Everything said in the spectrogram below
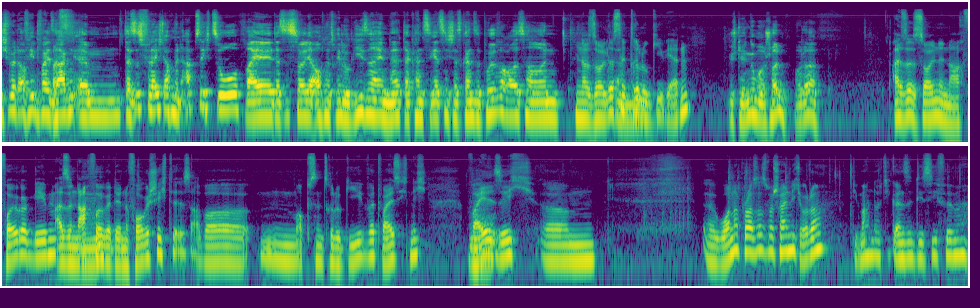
Ich würde auf jeden Fall Was? sagen, ähm, das ist vielleicht auch mit Absicht so, weil das ist, soll ja auch eine Trilogie sein, ne? Da kannst du jetzt nicht das ganze Pulver raushauen. Na, soll das ähm, eine Trilogie werden? Ich denke mal schon, oder? Also es soll einen Nachfolger geben, also einen Nachfolger, mhm. der eine Vorgeschichte ist, aber hm, ob es eine Trilogie wird, weiß ich nicht, weil mhm. sich ähm, äh, Warner Bros. wahrscheinlich, oder? Die machen doch die ganzen DC-Filme.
